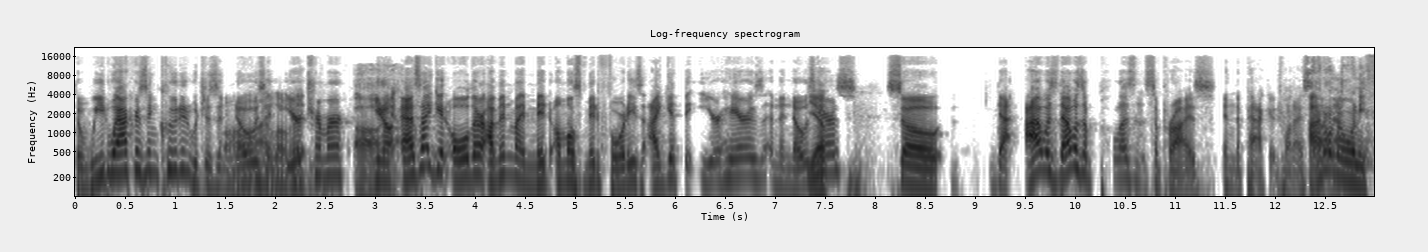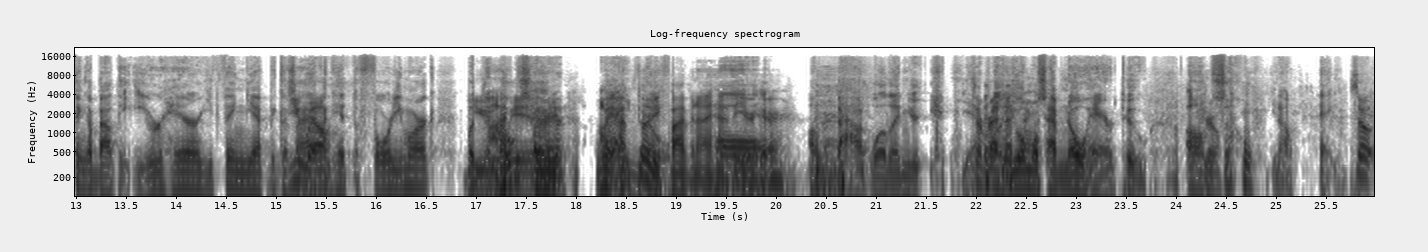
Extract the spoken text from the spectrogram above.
The weed whacker's included, which is a Oh, nose I and ear it. trimmer. Oh, you know, yeah. as I get older, I'm in my mid almost mid 40s. I get the ear hairs and the nose Yep. hairs. So that I was that was a pleasant surprise in the package when I saw I don't that. know anything about the ear hair thing yet because You I will. haven't hit the 40 mark. But You the nose I'm hair, Wait, I I'm 35 and I have ear hair. about well then you're yeah, a red well, you district. almost have no hair too. Um True. so you know, hey, So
